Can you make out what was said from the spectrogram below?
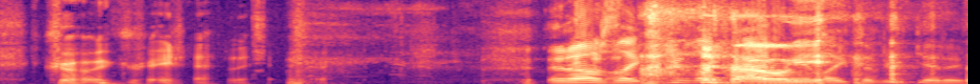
grow a great head of hair. And I was like, you like had Oh, me in, yeah. like the beginning.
